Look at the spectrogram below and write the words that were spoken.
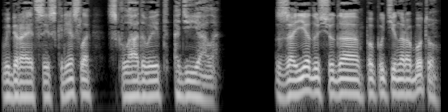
Выбирается из кресла, складывает одеяло. Заеду сюда по пути на работу,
